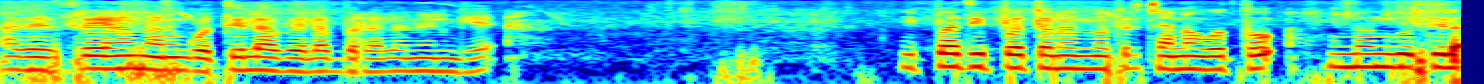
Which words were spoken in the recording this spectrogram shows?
ಅದ್ರ ಹೆಸ್ರೇನೋ ನನಗೆ ಗೊತ್ತಿಲ್ಲ, ಅವೆಲ್ಲ ಬರಲ್ಲ ನನಗೆ. ಇಪ್ಪತ್ತು ಇಪ್ಪತ್ತು ಅನ್ನೋದು ಮಾತ್ರ ಚೆನ್ನಾಗಿ ಗೊತ್ತು. ಇನ್ನೊಂದು ಗೊತ್ತಿಲ್ಲ.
